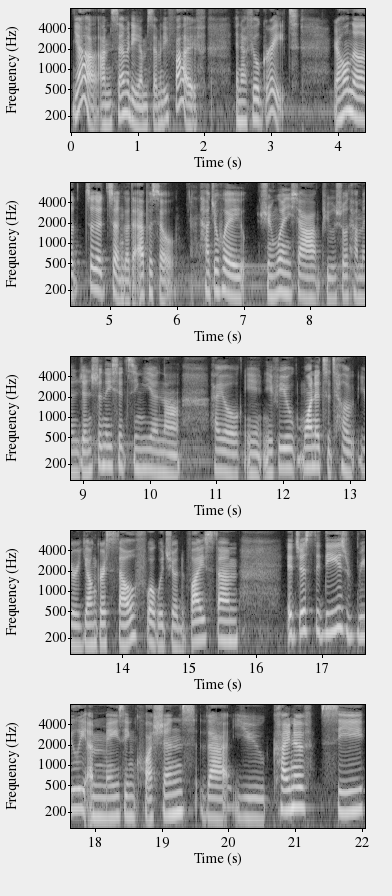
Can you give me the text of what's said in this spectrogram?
yeah, I'm 70, I'm 75, and I feel great. 然后呢，这个整个的 episode，他就会询问一下，比如说他们人生的一些经验呐、啊，还有 if you wanted to tell your younger self, what would you advise them? It's just these really amazing questions that you kind of see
